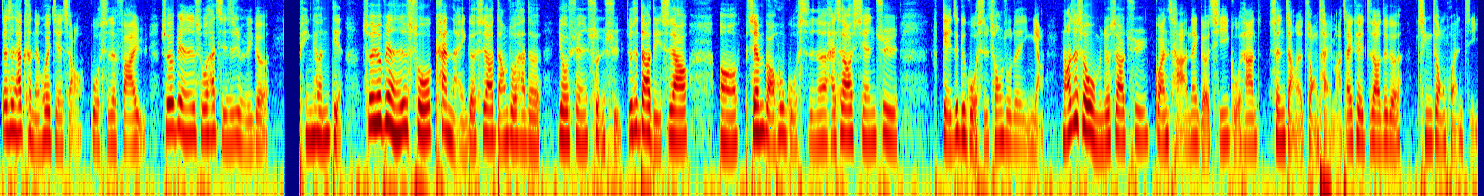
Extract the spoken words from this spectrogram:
但是它可能会减少果实的发育，所以就变成是说它其实有一个平衡点，所以就变成是说看哪一个是要当做它的优先顺序，就是到底是要呃先保护果实呢，还是要先去给这个果实充足的营养？然后这时候我们就是要去观察那个奇异果它生长的状态嘛，才可以知道这个轻重缓急。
